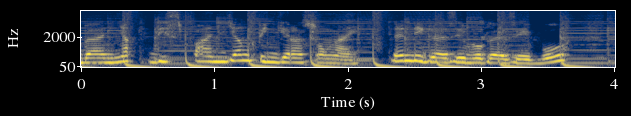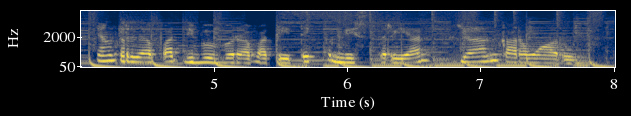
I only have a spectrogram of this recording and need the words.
banyak di sepanjang pinggiran sungai dan di gazebo-gazebo yang terdapat di beberapa titik pendistrian Jalan Karangwaru.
